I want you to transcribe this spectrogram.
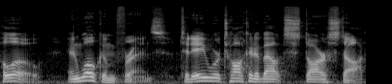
Hello, and welcome, friends. Today we're talking about Star Stock.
